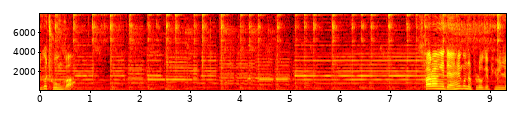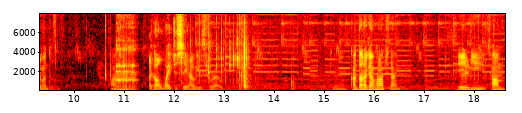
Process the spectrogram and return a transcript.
이거 좋은가? 사랑에 대한 행운을 불러오게 비밀로 만들어 안 돼. I can't wait to see how you throw. 오케이. 간단하게 한 판 합시다 1, 2, 3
